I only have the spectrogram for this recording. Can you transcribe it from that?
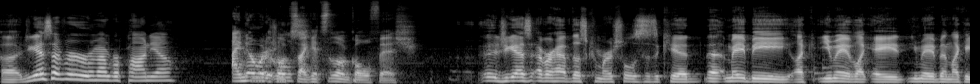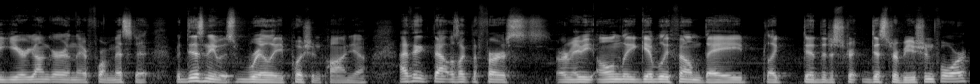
Uh, do you guys ever remember Ponyo? I know what it looks like. It's a little goldfish. Did you guys ever have those commercials as a kid? Uh, maybe like you may have like a you may have been like a year younger and therefore missed it. But Disney was really pushing Ponyo. I think that was like the first or maybe only Ghibli film they like did the distri- distribution for.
